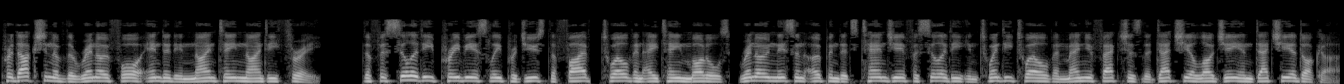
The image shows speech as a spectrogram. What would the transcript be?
Production of the Renault 4 ended in 1993. The facility previously produced the 5, 12 and 18 models. Renault Nissan opened its Tangier facility in 2012 and manufactures the Dacia Lodgy and Dacia Docker.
